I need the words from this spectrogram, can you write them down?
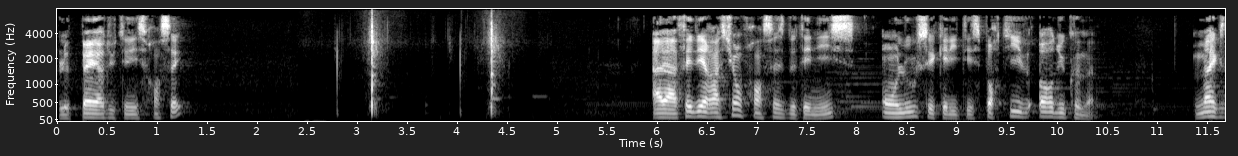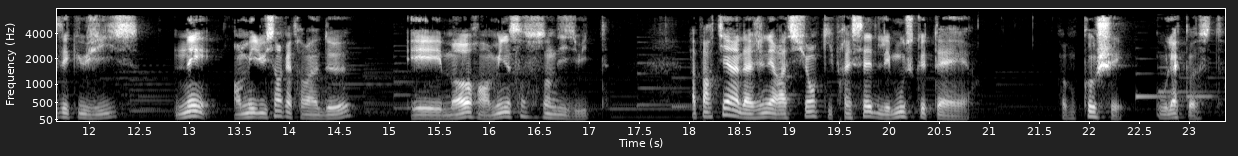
le père du tennis français À la Fédération française de tennis, on loue ses qualités sportives hors du commun. Max Décugis, né en 1882 et mort en 1978, appartient à la génération qui précède les mousquetaires, comme Cochet ou Lacoste,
